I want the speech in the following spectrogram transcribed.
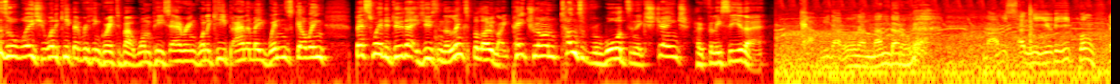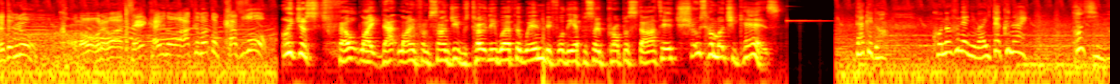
As always, you want to keep everything great about One Piece airing, want to keep anime wins going? Best way to do that is using the links below like Patreon, tons of rewards in exchange, hopefully see you there. 神だろうが何だろうがナミさんに指一本触れてみろこの俺は世界の悪魔と化すぞ I just felt like that line from Sanji was totally worth a win before the episode proper started. Shows how much he cares. だけどこの船にはいたくない本心よ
